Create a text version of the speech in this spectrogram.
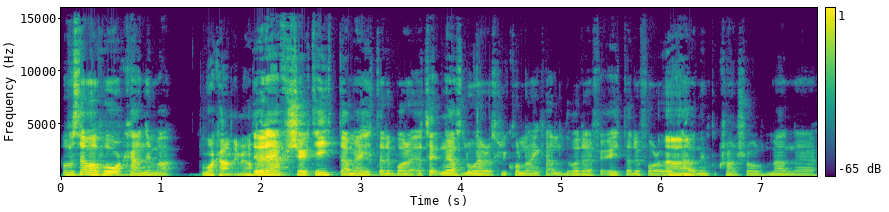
Man får stämma på Wakanima. Wakanim ja. Det var det jag försökte hitta men jag hittade bara, jag när jag låg här och skulle kolla en kväll, det var därför jag hittade Faraway Ja. Paladin på Crunchyroll men eh,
